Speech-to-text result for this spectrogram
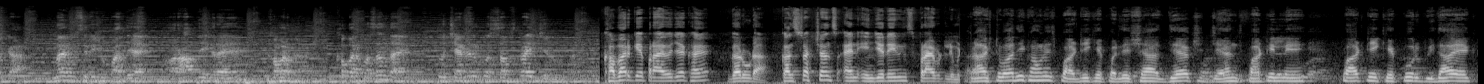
नमस्कार मैं हूँ शिरीष उपाध्याय और आप देख रहे हैं खबरदार खबर पसंद आए तो चैनल को सब्सक्राइब ज़रूर करें। खबर के प्रायोजक है Garuda constructions and engineering private limited Rashtrawadi Congress party के प्रदेशाध्यक्ष जयंत पाटिल ने पार्टी के पूर्व विधायक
